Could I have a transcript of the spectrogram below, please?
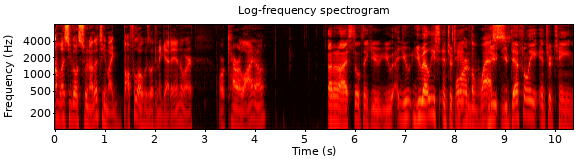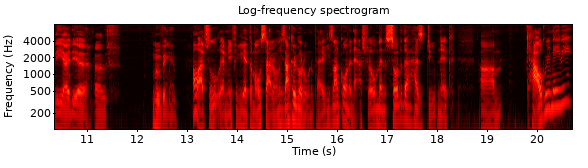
Unless he goes to another team like Buffalo, who's looking to get in, or, or Carolina, I don't know. I still think you you you you at least entertain Or the West. You, you definitely entertain the idea of moving him. Oh, absolutely. I mean, if you can get the most out of him, he's not going to go to Winnipeg. He's not going to Nashville. Minnesota that has Dubnyk. Um, Calgary, maybe?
